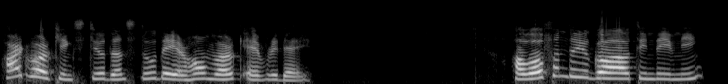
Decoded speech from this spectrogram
Hardworking students do their homework every day. How often do you go out in the evening?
